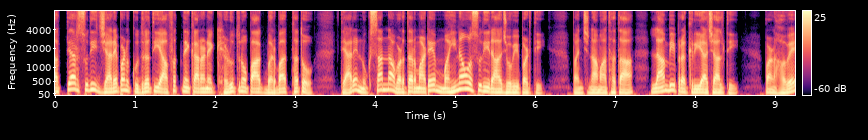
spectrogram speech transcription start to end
અત્યાર સુધી જ્યારે પણ કુદરતી આફતને કારણે ખેડૂતનો પાક બરબાદ થતો, ત્યારે નુકસાનના વળતર માટે મહિનાઓ સુધી રાહ જોવી પડતી. પંચનામા થતાં લાંબી પ્રક્રિયા ચાલતી. પણ હવે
